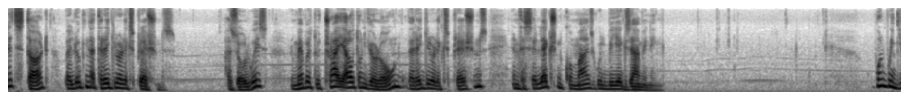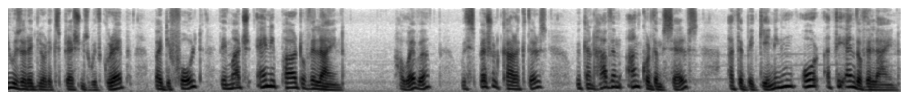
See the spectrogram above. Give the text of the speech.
Let's start by looking at regular expressions. As always, remember to try out on your own the regular expressions and the selection commands we'll be examining. When we use regular expressions with grep, by default, they match any part of the line. However, with special characters, we can have them anchor themselves at the beginning or at the end of the line.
